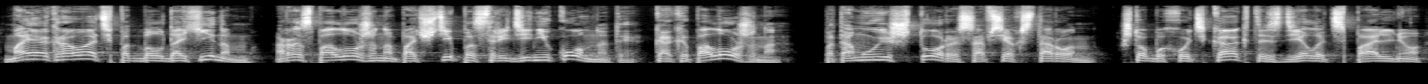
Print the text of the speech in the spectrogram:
Моя кровать под балдахином расположена почти посредине комнаты, как и положено. Потому и шторы со всех сторон, чтобы хоть как-то сделать спальню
